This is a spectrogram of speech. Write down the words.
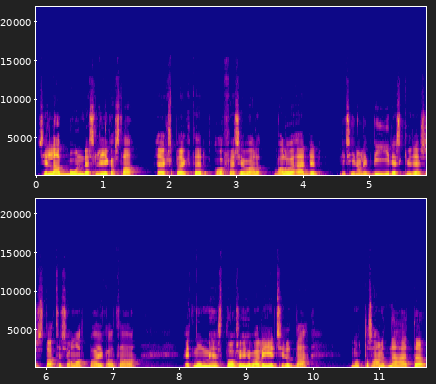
Sillä Bundesliigasta expected offensive value added, niin siinä oli viides kyseisessä statsissa omalta paikaltaan. Et mun mielestä tosi hyvä Leedsiltä, mutta saa nyt nähdä, että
